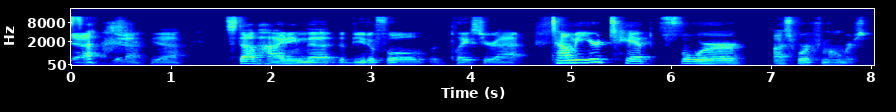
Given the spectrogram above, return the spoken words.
so. Yeah, yeah, yeah. Stop hiding the the beautiful place you're at. Tell me your tip for us work from homers.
